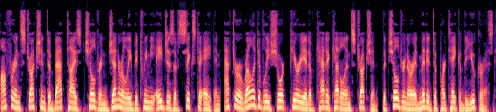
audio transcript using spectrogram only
offer instruction to baptized children generally between the ages of 6 to 8 and, after a relatively short period of catechetical instruction, the children are admitted to partake of the Eucharist.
